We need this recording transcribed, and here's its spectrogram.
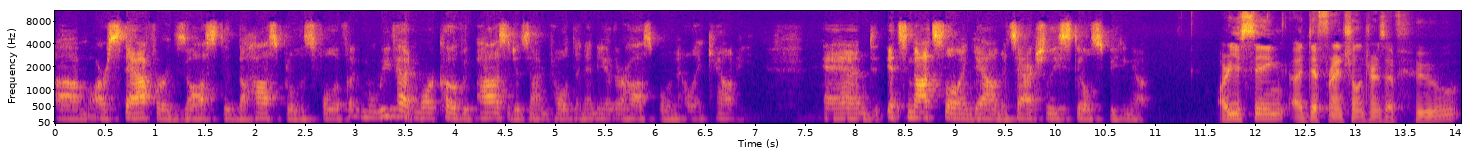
Um, our staff are exhausted. The hospital is full of, we've had more COVID positives, I'm told, than any other hospital in LA County. And it's not slowing down, it's actually still speeding up. Are you seeing a differential in terms of who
